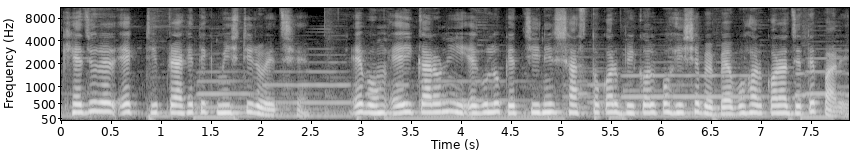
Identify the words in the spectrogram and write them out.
খেজুরের একটি প্রাকৃতিক মিষ্টি রয়েছে এবং এই কারণেই এগুলোকে চিনির স্বাস্থ্যকর বিকল্প হিসেবে ব্যবহার করা যেতে পারে।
